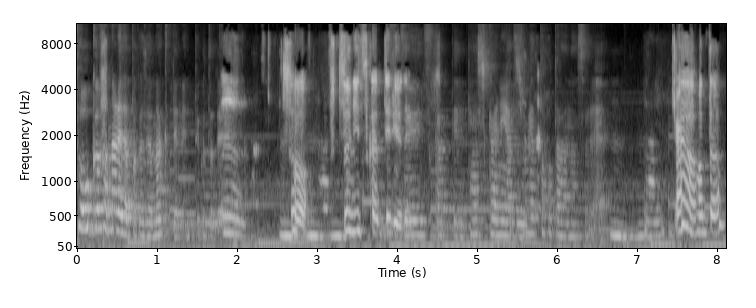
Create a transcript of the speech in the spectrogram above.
遠く離れたとかじゃなくてねってことで、うん、そう。普通に使ってるよね。普通に使ってる。確かに私もやったことあるなそれ。うん。うん。ああ本当？うん。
